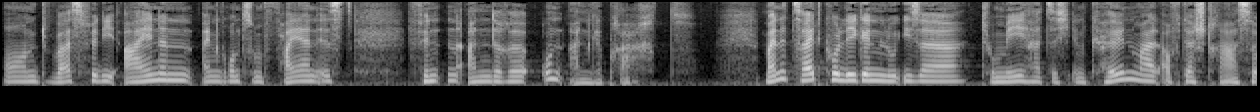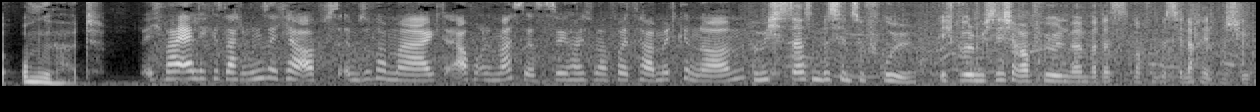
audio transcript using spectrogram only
Und was für die einen ein Grund zum Feiern ist, finden andere unangebracht. Meine Zeitkollegin Luisa Thomé hat sich in Köln mal auf der Straße umgehört. Ich war ehrlich gesagt unsicher, ob es im Supermarkt auch ohne Maske ist. Deswegen habe ich es mal vorher mitgenommen. Für mich ist das ein bisschen zu früh. Ich würde mich sicherer fühlen, wenn wir das noch ein bisschen nach hinten schieben.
